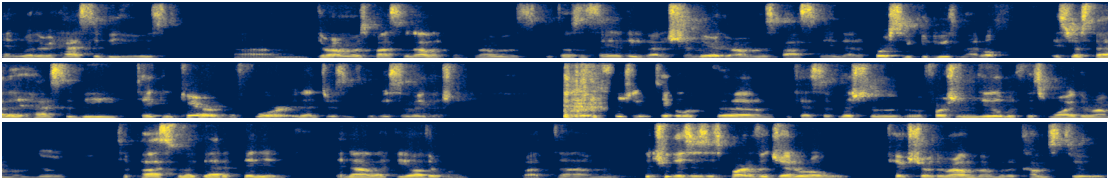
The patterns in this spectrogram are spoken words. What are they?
and whether it has to be used. Um, the Rambam is passing. The Rambam is, it doesn't say anything about a shamir. The Rambam is passing that of course you could use metal. It's just that it has to be taken care of before it enters into the Beis Hamikdash. Take a look at the Kesef Mishneh. The first deal with this. Why the Rambam knew to pass like that opinion and not like the other one. But um, the truth is, this is part of the general picture of the Rambam when it comes to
